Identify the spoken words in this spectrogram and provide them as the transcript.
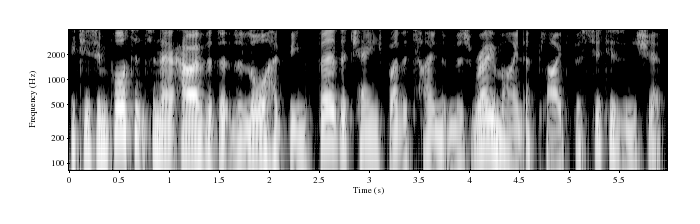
It is important to note, however, that the law had been further changed by the time that Ms. Romein applied for citizenship.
